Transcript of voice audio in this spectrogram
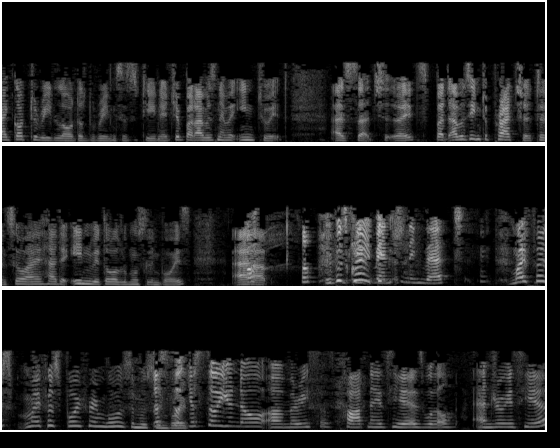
I got to read Lord of the Rings as a teenager, but I was never into it as such, right? But I was into Pratchett, and so I had it in with all the Muslim boys. Uh, it was great. mentioning that. My first my first boyfriend was a Muslim Just boy. so, just so you know, uh, Marisa's partner is here as well. Andrew is here,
